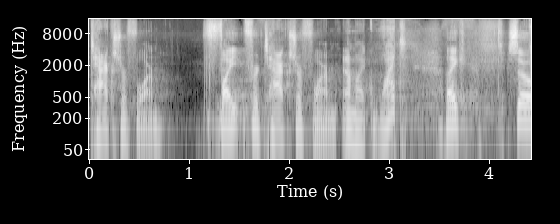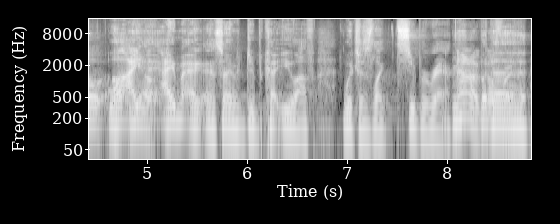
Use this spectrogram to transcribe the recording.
tax reform, fight for tax reform, and I'm like, what? Like, so Well, uh, I, you know, I, I, sorry to cut you off, which is like super rare. No, no, but, go for it. uh,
